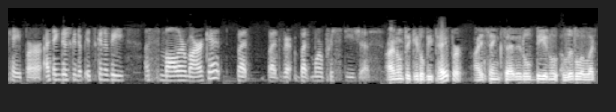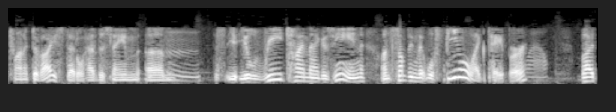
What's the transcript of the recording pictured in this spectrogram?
paper. I think there's going to it's going to be a smaller market, but but but more prestigious. I don't think it'll be paper. I think that it'll be a little electronic device that'll have the same. Um, hmm. you'll read Time magazine on something that will feel like paper, wow. but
